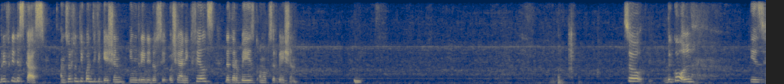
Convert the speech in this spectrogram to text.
briefly discuss uncertainty quantification in gridded oceanic fields that are based on observation. So the goal is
